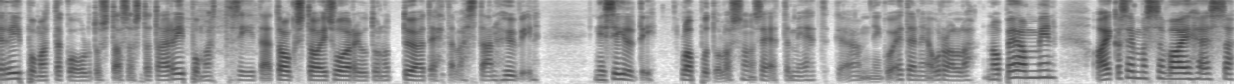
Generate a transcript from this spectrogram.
riippumatta koulutustasosta tai riippumatta siitä, että onko toi suoriutunut työtehtävästään hyvin – niin silti lopputulos on se, että miehet äh, niin kuin etenee uralla nopeammin aikaisemmassa vaiheessa.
